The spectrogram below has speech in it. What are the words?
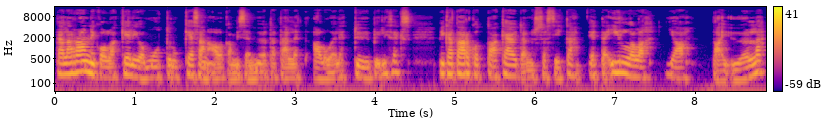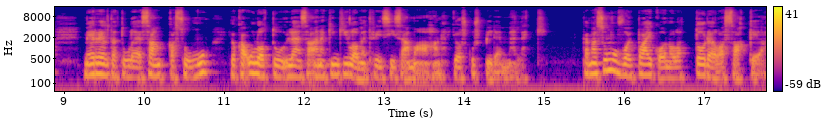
Tällä rannikolla keli on muuttunut kesän alkamisen myötä tälle alueelle tyypilliseksi, mikä tarkoittaa käytännössä sitä, että illalla ja tai yöllä mereltä tulee sankka sumu, joka ulottuu yleensä ainakin kilometrin sisämaahan, joskus pidemmällekin. Tämä sumu voi paikoin olla todella sakea,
